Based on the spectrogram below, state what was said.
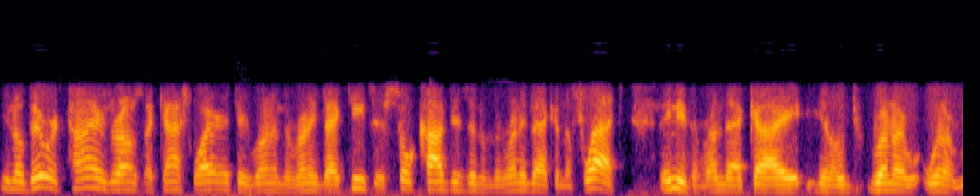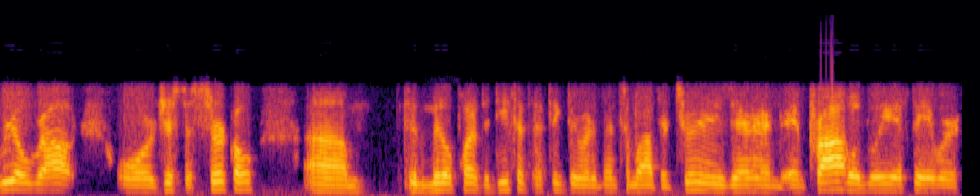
you know, there were times where I was like, gosh, why aren't they running the running back deep? They're so cognizant of the running back in the flat. They need to run that guy, you know, run a run a real route or just a circle. Um, to the middle part of the defense, I think there would have been some opportunities there, and, and probably if they were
